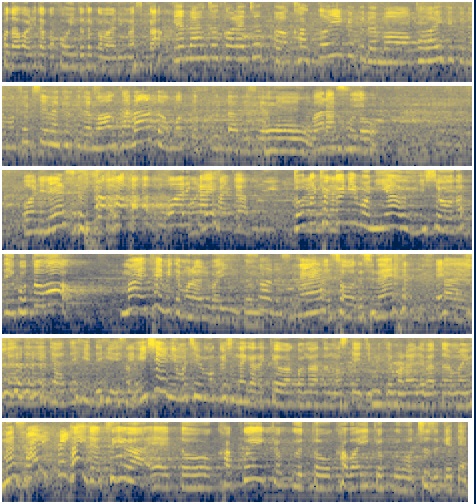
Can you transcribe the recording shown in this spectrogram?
こだわりとかポイントとかはありますか？いや、なんかこれちょっとかっこいい曲でも、可愛い曲でも、セクシーな曲でも合うかなと思って作ったんですよね。素晴らしい。終わりです。終わりかい。じゃあ曲にも似合う衣装だっていうことを前手見てもらえればいいとそうですね。はい、そうですね。はい。じゃあぜひぜひ その衣装にも注目しながら今日はこの後のステージ見てもらえればと思います。はい、じゃあ次はえっ、とかっこいい曲と可愛い曲を続けて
